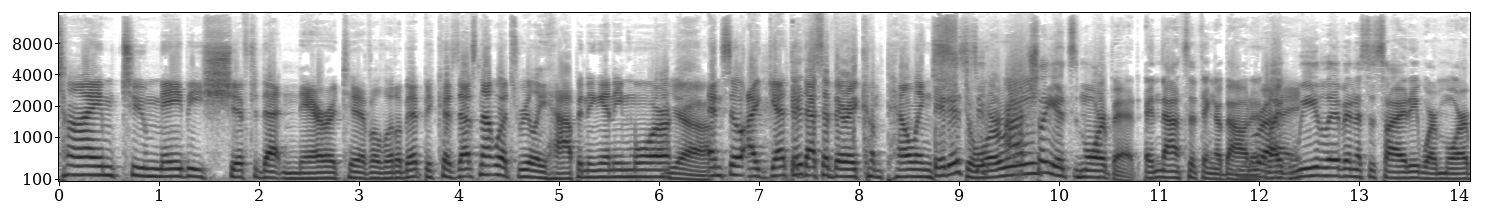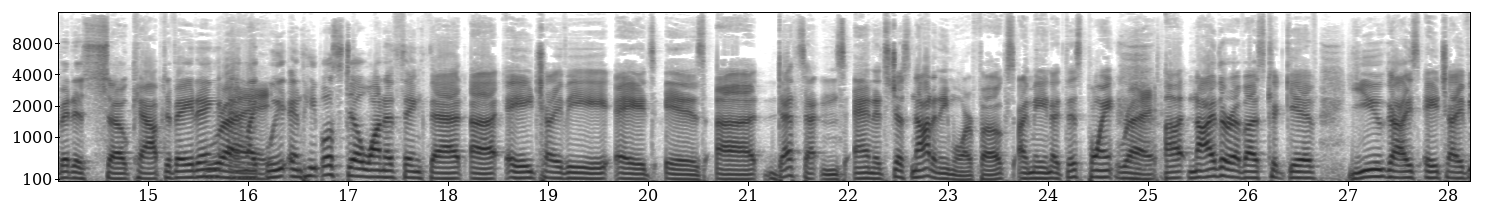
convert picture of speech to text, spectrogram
time to maybe shift that narrative a little bit because that's not what's really happening anymore. Yeah. And so I get that It's- that's a very compelling It is story. actually it's morbid, and that's the thing about it. Right. Like we live in a society where morbid is so captivating, and like we and people still want to think that uh, HIV/AIDS is a death sentence, and it's just not anymore, folks. I mean, at this point, Right. Uh, neither of us could give you guys HIV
